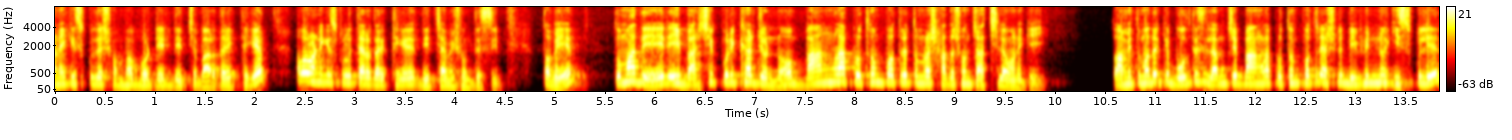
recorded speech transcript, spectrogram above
অনেক স্কুলে সম্ভাব্য ডেট দিচ্ছে বারো তারিখ থেকে, আবার অনেক স্কুলে তেরো তারিখ থেকে দিচ্ছে আমি শুনতেছি। তবে তোমাদের এই বার্ষিক পরীক্ষার জন্য বাংলা প্রথম পত্রে তোমরা সাজেশন চাচ্ছিলে অনেকেই। তো আমি তোমাদেরকে বলতেছিলাম যে বাংলা প্রথম পত্রে আসলে বিভিন্ন স্কুলের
